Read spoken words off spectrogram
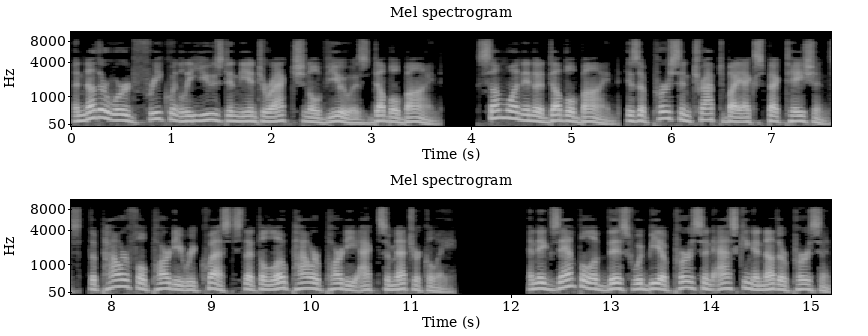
Another word frequently used in the interactional view is double bind. Someone in a double bind, is a person trapped by expectations, the powerful party requests that the low power party act symmetrically. An example of this would be a person asking another person,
